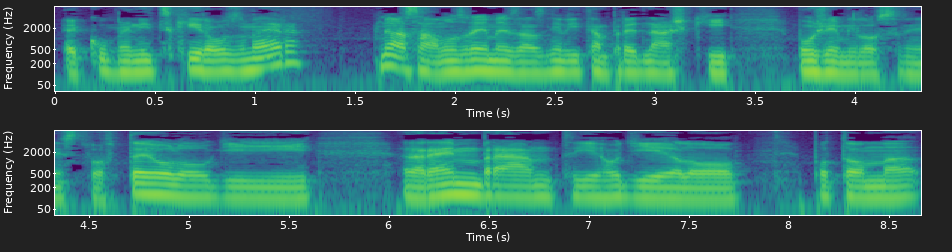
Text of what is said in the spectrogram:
ekumenický rozmer. No a samozrejme zazneli tam prednášky Božie milosrdenstvo v teológii, Rembrandt, jeho dielo, potom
